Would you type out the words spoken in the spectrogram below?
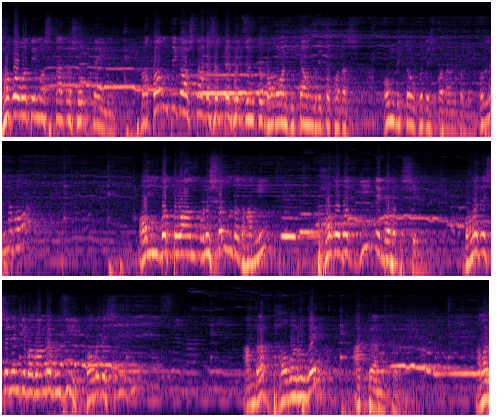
ভগবতী অষ্টাদশ অধ্যায়নি প্রথম থেকে অষ্টাদশ অধ্যায় পর্যন্ত ভগবান গীতামৃত প্রদাস, অমৃত উপদেশ প্রদান করলেন। বললেন না বাবা? অম্বতোয়াম অনুসন্দ ধামি ভগবত গীতে ভবদেশের ভবদেশের কি বাবা আমরা বুঝি? ভবদেশের আমরা ভবরোগে আক্রান্ত। আমার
